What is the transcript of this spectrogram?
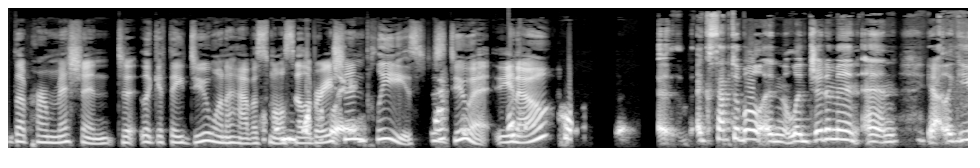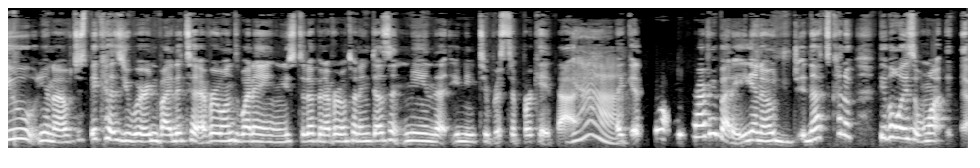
the permission to like if they do want to have a small exactly. celebration please just do it you know acceptable and legitimate and yeah like you you know just because you were invited to everyone's wedding and you stood up in everyone's wedding doesn't mean that you need to reciprocate that. Yeah. Like it's not for everybody you know and that's kind of people always want uh,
